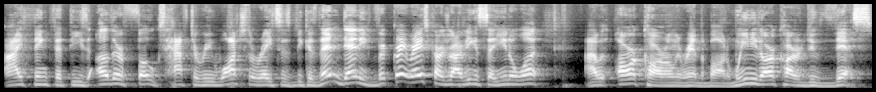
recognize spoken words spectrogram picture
I think that these other folks have to rewatch the races because then Denny, great race car driver, he can say, you know what? I our car only ran the bottom. We need our car to do this.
